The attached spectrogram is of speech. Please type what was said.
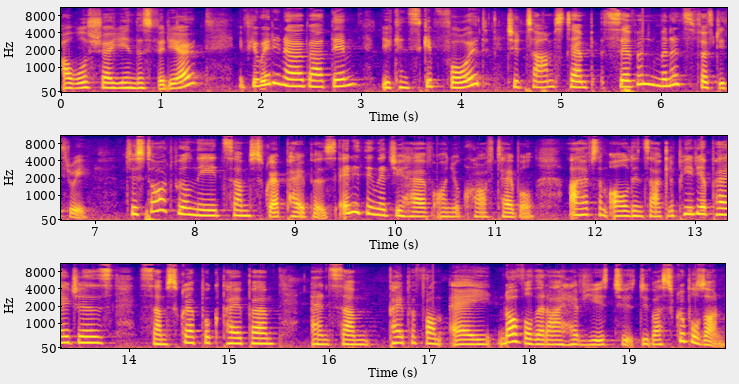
I will show you in this video. If you already know about them, you can skip forward to timestamp 7 minutes 53. To start, we'll need some scrap papers, anything that you have on your craft table. I have some old encyclopedia pages, some scrapbook paper, and some paper from a novel that I have used to do my scribbles on.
